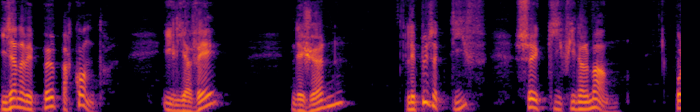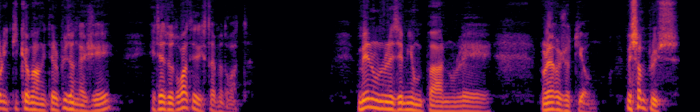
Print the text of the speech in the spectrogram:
Ils en avaient peu, par contre. Il y avait des jeunes les plus actifs, ceux qui finalement, politiquement, étaient le plus engagés, étaient de droite et d'extrême droite. Mais nous ne les aimions pas, nous les, nous les rejetions. Mais sans plus,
